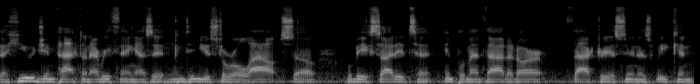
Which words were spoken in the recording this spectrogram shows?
a, a huge impact on everything as Mm-hmm. it continues to roll out. So we'll be excited to implement that at our factory as soon as we can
